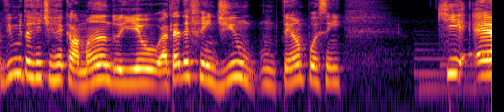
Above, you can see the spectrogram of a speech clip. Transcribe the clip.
vi muita gente reclamando e eu até defendi um, um tempo assim que é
